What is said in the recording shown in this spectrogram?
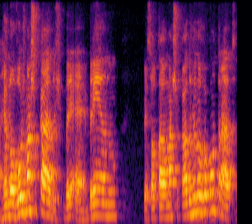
renovou os machucados. É, Breno, o pessoal estava machucado, renovou o contrato.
